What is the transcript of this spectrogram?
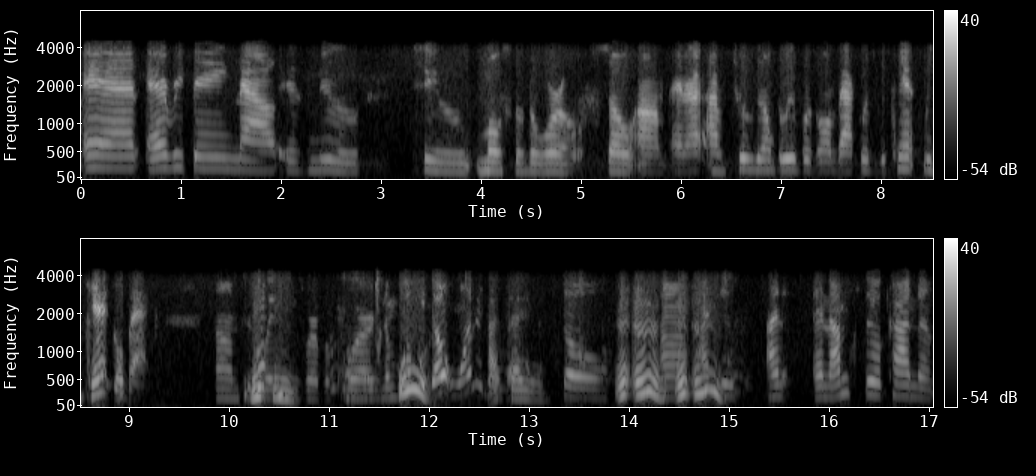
And everything now is new to most of the world. So, um, and I, I truly don't believe we're going backwards. We can't. We can't go back um, to the way Mm-mm. things were before. Number one, we don't want to I go tell back. you. So, Mm-mm, um, I mm-mm. just, I, and I'm still kind of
